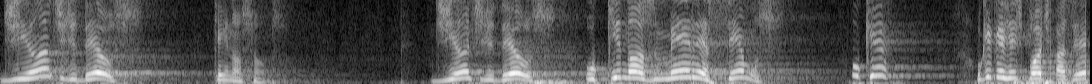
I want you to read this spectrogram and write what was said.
Diante de Deus, quem nós somos? Diante de Deus, o que nós merecemos? O quê? O que, que a gente pode fazer?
